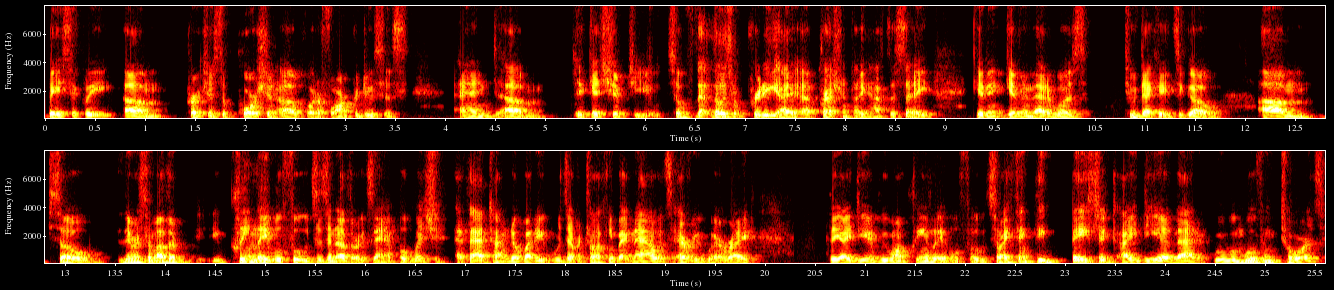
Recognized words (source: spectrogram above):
basically um, purchase a portion of what a farm produces and um, it gets shipped to you. So those are pretty uh, prescient, I have to say, given, given that it was two decades ago. Um, so there are some other clean label foods is another example, which at that time nobody was ever talking about. Now it's everywhere, right? The idea of we want clean label food. So I think the basic idea that we were moving towards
